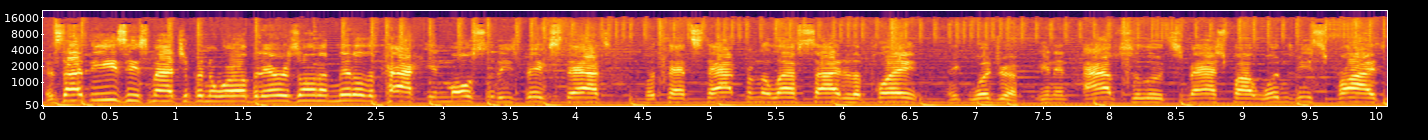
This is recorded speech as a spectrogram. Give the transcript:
It's not the easiest matchup in the world, but Arizona middle of the pack in most of these big stats. But that stat from the left side of the plate, think Woodruff in an absolute smash spot. Wouldn't be surprised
